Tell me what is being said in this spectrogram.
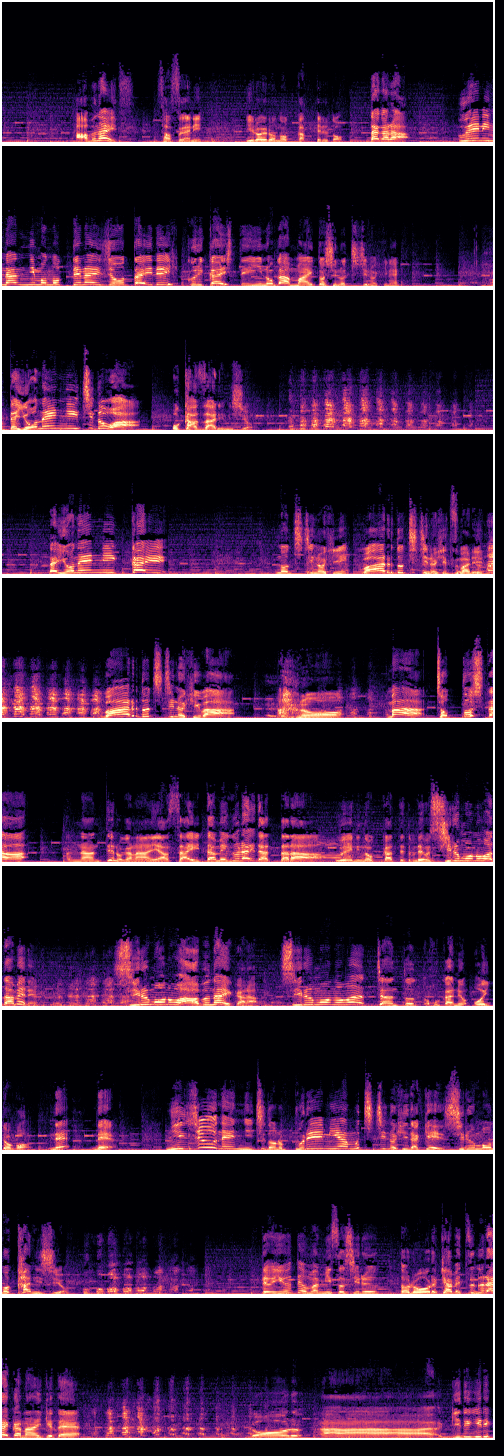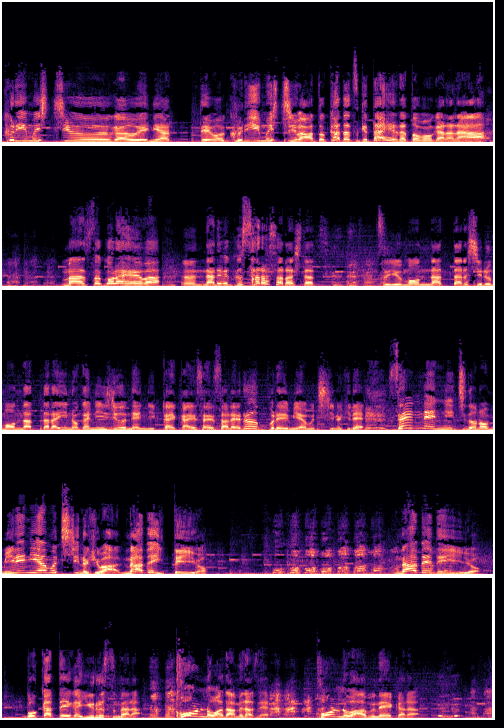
危ないです。さすがに。いろいろ乗っかってると。だから上に何にも乗ってない状態でひっくり返していいのが毎年の父の日ね。で4年に一度はおかずありにしよう。だ4年に1回の父の日ワールド父の日つまりワールド父の日はあのーまあちょっとしたなんていうのかな野菜炒めぐらいだったら上に乗っかっててもでも汁物はダメね。汁物は危ないから。汁物はちゃんと他に置いとこう。ね。で20年に一度のプレミアム父の日だけ汁物かにしよう。でも言うてもまあ味噌汁とロールキャベツぐらいかないけて。ロールあーギリギリクリームシチューが上にあってもクリームシチューは後片付け大変だと思うからな。まあそこら辺は、うん、なるべくサラサラした梅雨もんだったら汁もんだったらいいのが20年に1回開催されるプレミアム父の日で1000年に一度のミレニアム父の日は鍋行っていいよ。鍋でいいよ。ご家庭が許すならコンロはダメだぜ。コンロは危ねえから。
